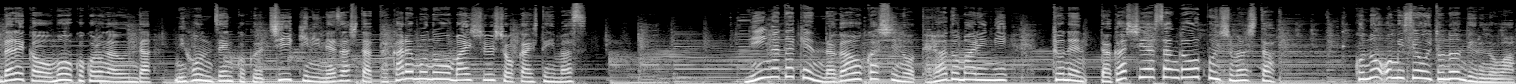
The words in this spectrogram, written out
誰かを思う心が生んだ日本全国地域に根ざした宝物を毎週紹介しています。新潟県長岡市の寺泊に去年駄菓子屋さんがオープンしました。このお店を営んでいるのは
